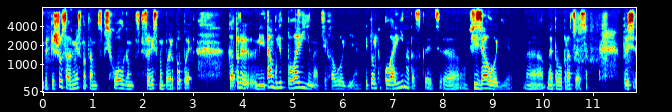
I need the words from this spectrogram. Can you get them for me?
напишу совместно там с психологом, специалистом по РПП, который, и там будет половина психологии, и только половина, так сказать, э, физиологии э, этого процесса. То есть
